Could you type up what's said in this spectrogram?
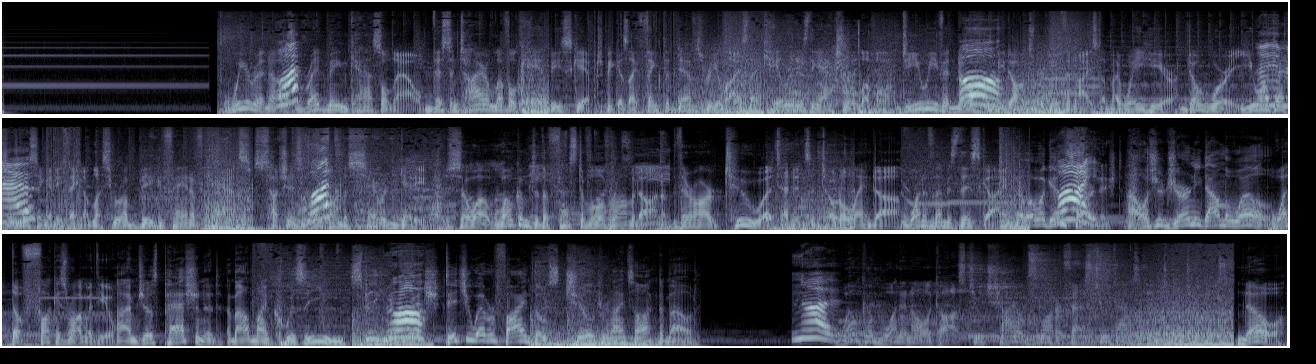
We're in uh, What? Redmane Castle now. This entire level can be skipped because I think the devs realize that Caelid is the actual level. Do you even know how Oh. many dogs were euthanized on my way here? Don't worry, you No, aren't actually know. missing anything unless you're a big fan of cats, such as What? life on the Serengeti. So, uh, welcome to the Festival of Ramadan. There are two attendants in total, and uh, one of them is this guy. Hello again, Why? Tarnished. How was your journey down the well? What the fuck is wrong with you? I'm just passionate about my cuisine. Speaking Oh. of which, did you ever find those children I talked about? No. Welcome one and holocaust to Child Slaughterfest 2022. No.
